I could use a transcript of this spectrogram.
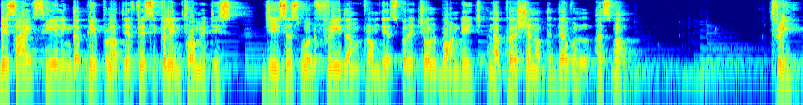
besides healing the people of their physical infirmities, Jesus would free them from their spiritual bondage and oppression of the devil as well. 3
